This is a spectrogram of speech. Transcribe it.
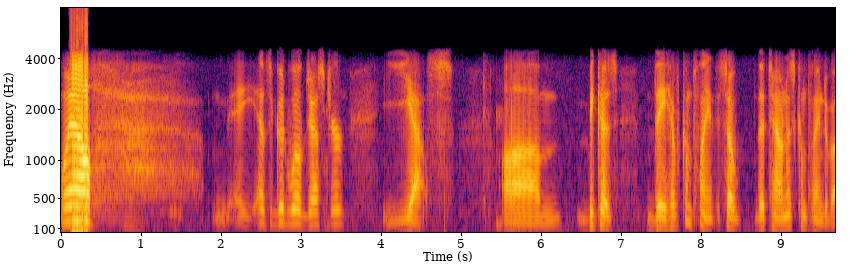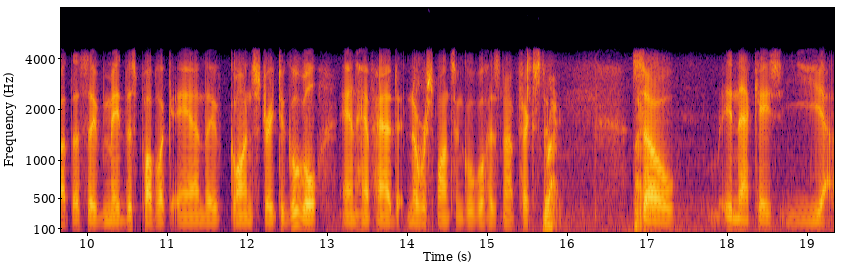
Well, as a goodwill gesture, yes, um, because they have complained. So the town has complained about this. They've made this public, and they've gone straight to Google and have had no response, and Google has not fixed it. Right. Right. So, in that case, yes,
